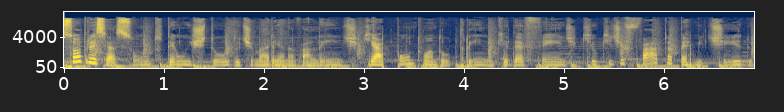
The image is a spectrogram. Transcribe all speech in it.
Sobre esse assunto, tem um estudo de Mariana Valente que aponta uma doutrina que defende que o que de fato é permitido,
